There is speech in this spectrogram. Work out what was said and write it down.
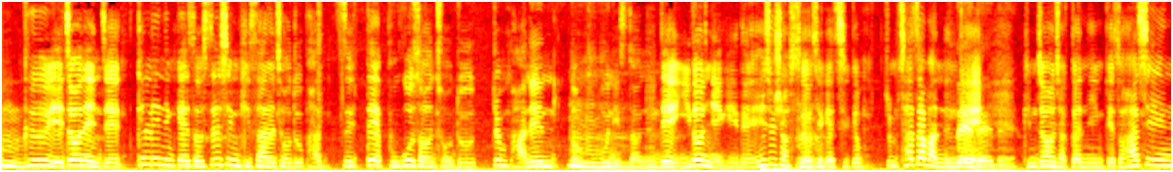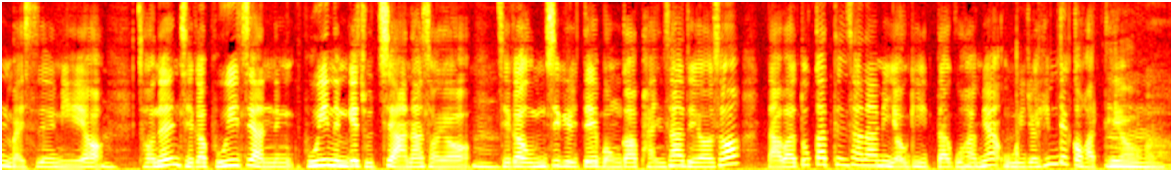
음. 그 예전에 이제 켈리님께서 쓰신 기사를 저도 봤을 때 보고선 저도 좀 반했던 음, 부분이 있었는데 음. 이런 얘기를 해주셨어요. 음. 제가 지금 좀 찾아봤는데 네네네. 김정은 작가님께서 하신 말씀이에요. 음. 저는 제가 보이지 않는 보이는 게 좋지 않아서요. 음. 제가 움직일 때 뭔가 반사되어서 나와 똑같은 사람이 여기 있다고 하면 오히려 힘들 것 같아요. 음. 아.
